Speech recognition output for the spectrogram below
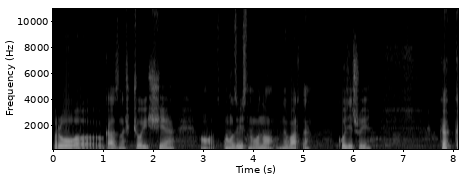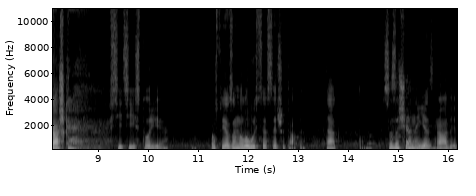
про казано, що іще. От. Ну, звісно, воно не варте козячої какашки. Всі ці історії. Просто я замиловуюсь це все читати. Так? Там, СЗЧ не є зрадою.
